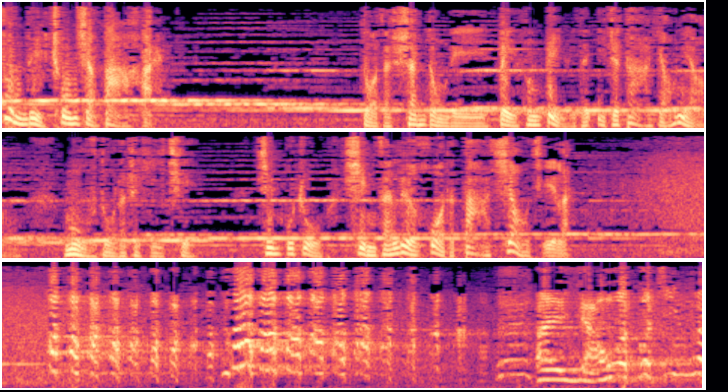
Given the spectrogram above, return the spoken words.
奋力冲向大海。躲在山洞里被风避雨的一只大鹞鸟，目睹了这一切，禁不住幸灾乐祸的大笑起来。哈哈哈哈哈哈！哎呀，我说精卫，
